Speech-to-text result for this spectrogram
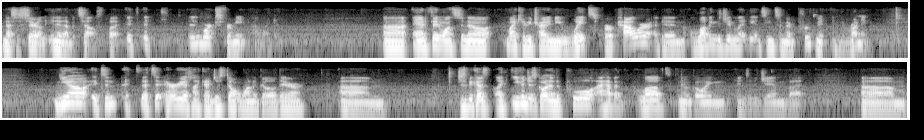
necessarily in and of itself, but it it it works for me. I like. Uh, and Finn wants to know, Mike, have you tried any weights for power? I've been loving the gym lately and seen some improvement in the running. You know, it's an it's, that's an area like I just don't want to go there, um, just because like even just going to the pool, I haven't loved you know going into the gym, but um,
